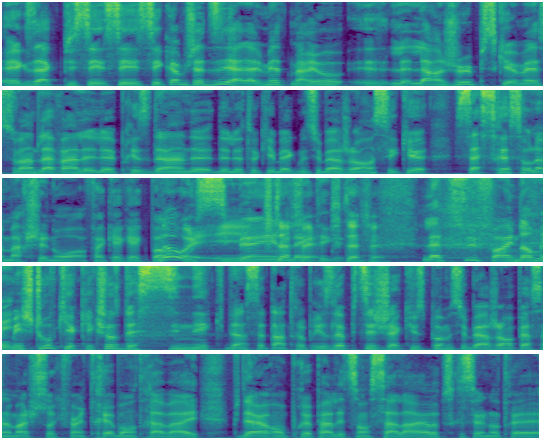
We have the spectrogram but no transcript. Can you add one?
Exact. Puis c'est- comme je te dis, à la limite, Mario, euh, l'enjeu, puisque met souvent de l'avant le, le président de, de l'Auto-Québec, M. Bergeron, c'est que ça serait sur le marché noir. Fait qu'à quelque part, Non, oui, bien tout à fait, tout à fait. Là-dessus, fine. Non, mais- mais... je trouve qu'il y a quelque chose de cynique dans cette entreprise-là. Puis tu sais, j'accuse pas M. Bergeron personnellement. Je suis sûr qu'il fait un très bon travail. Puis d'ailleurs, on pourrait parler de son salaire, là, parce que c'est un autre... euh,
